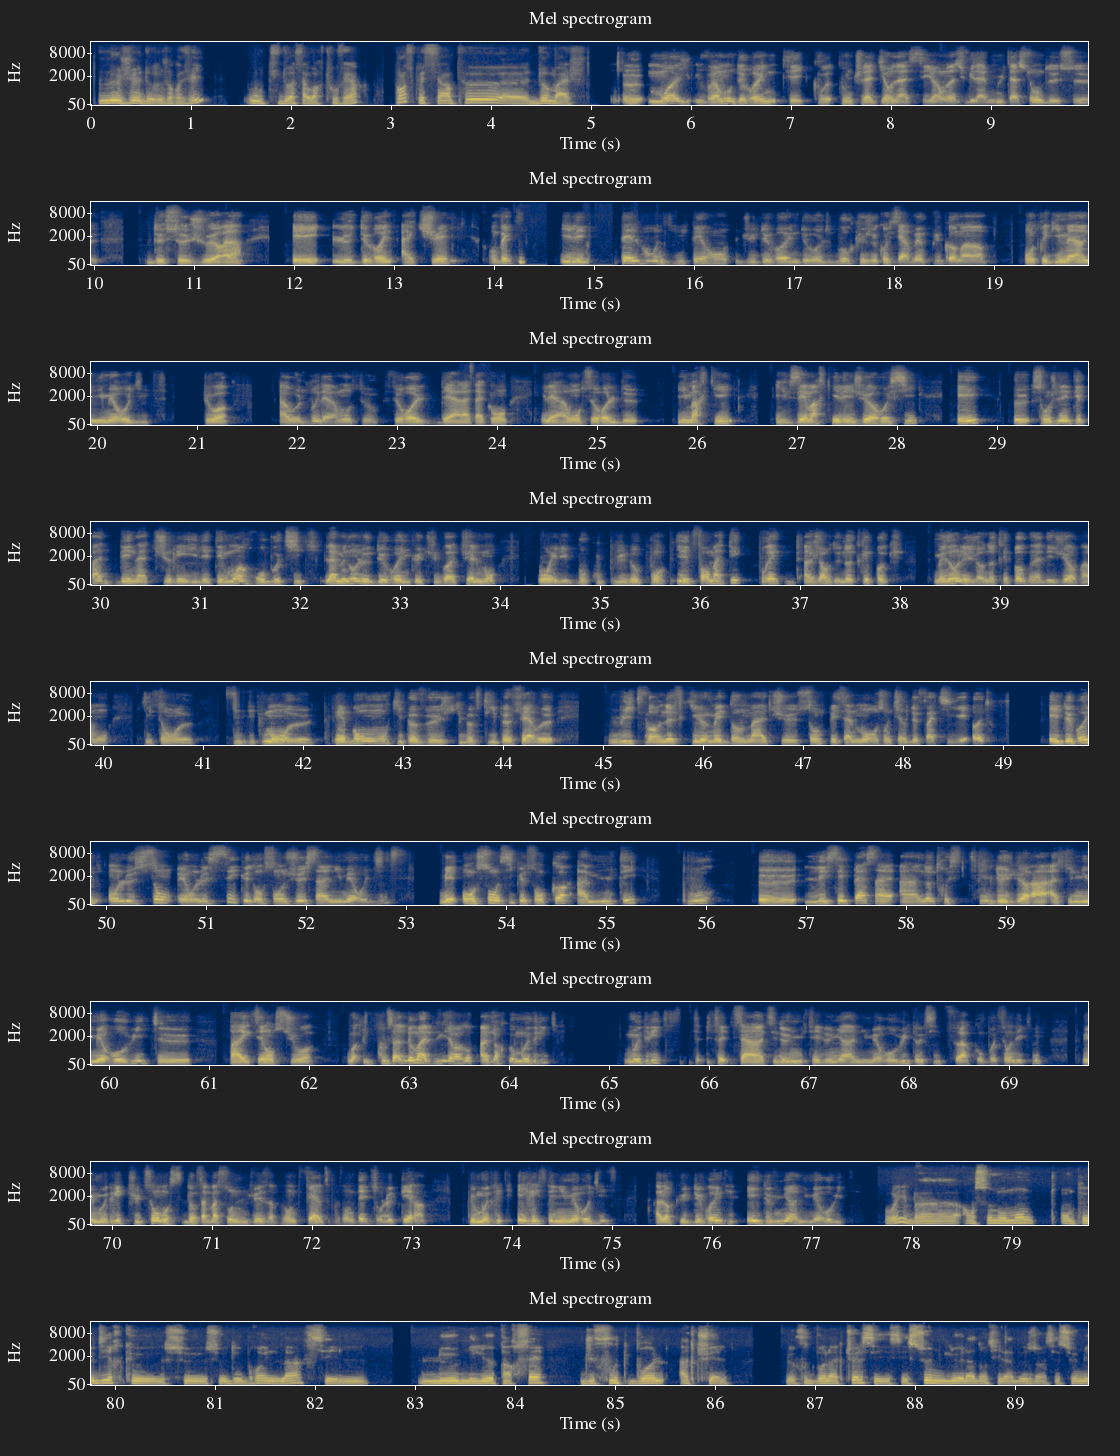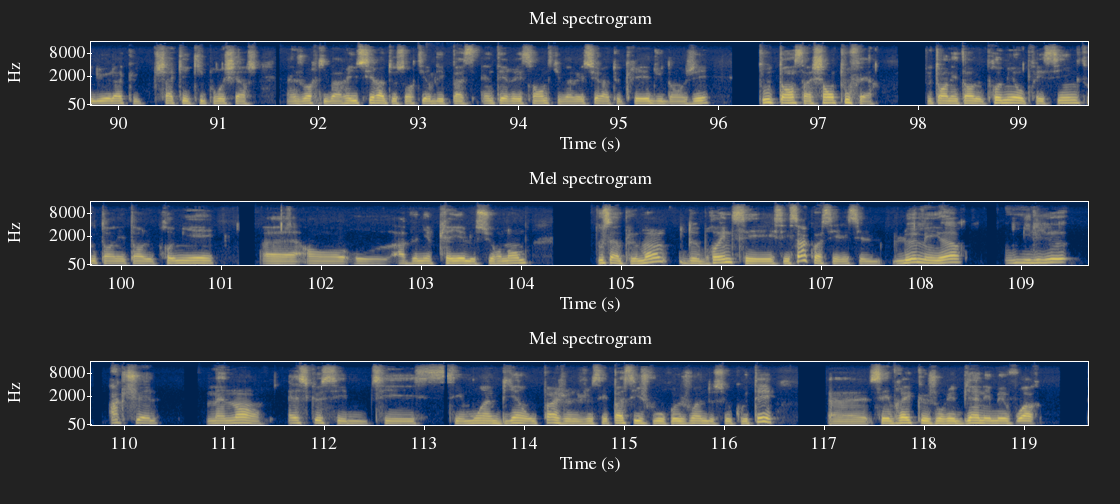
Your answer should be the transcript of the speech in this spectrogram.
le jeu d'aujourd'hui, où tu dois savoir tout faire, je pense que c'est un peu euh, dommage. Euh, moi, vraiment, De Bruyne, comme tu l'as dit, on a, vraiment, on a subi la mutation de ce, de ce joueur-là. Et le De Bruyne actuel, en fait, il est tellement différent du De Bruyne de Wolfsburg que je considère même plus comme un, entre guillemets, un numéro 10. Tu vois à Wolfsburg, il a vraiment ce, rôle derrière l'attaquant. Il a vraiment ce rôle de. Il marquait, il faisait marquer les joueurs aussi. Et euh, son jeu n'était pas dénaturé, il était moins robotique. Là, maintenant, le De Bruyne que tu vois actuellement, bon, il est beaucoup plus au point. Il est formaté pour être un joueur de notre époque. Maintenant, les joueurs de notre époque, on a des joueurs vraiment qui sont euh, physiquement euh, très bons, qui peuvent, qui peuvent, qui peuvent faire 8 voire 9 km dans le match sans spécialement ressentir de fatigue et autres. Et De Bruyne, on le sent et on le sait que dans son jeu, c'est un numéro 10, mais on sent aussi que son corps a muté pour euh, laisser place à, un autre style de joueur, à, ce numéro 8 euh, par excellence, tu vois. Moi, je trouve ça dommage. Par exemple, un joueur comme Modric, Modric, c'est devenu, devenu, un numéro 8 aussi sur la composition d'équipe. Mais Modric, tu le sens dans, sa façon de jouer, sa façon de faire, sa façon d'être sur le terrain, que Modric est resté numéro 10. Alors que De Bruyne est devenu un numéro 8. Oui, bah, en ce moment, on peut dire que ce, ce De Bruyne-là, c'est le milieu parfait du football actuel. Le football actuel, c'est ce milieu-là dont il a besoin. C'est ce milieu-là que chaque équipe recherche. Un joueur qui va réussir à te sortir des passes intéressantes, qui va réussir à te créer du danger, tout en sachant tout faire. Tout en étant le premier au pressing, tout en étant le premier euh, à venir créer le surnombre tout simplement, De Bruyne, c'est ça, quoi. C'est le meilleur milieu actuel. Maintenant, est-ce que c'est moins bien ou pas? Je ne sais pas si je vous rejoins de ce côté. Euh, c'est vrai que j'aurais bien aimé voir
